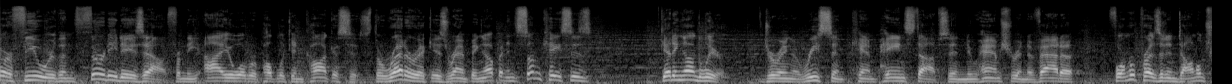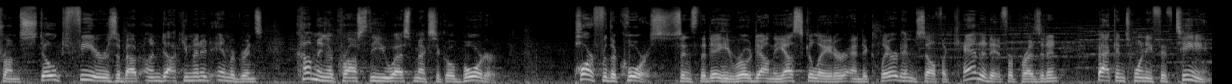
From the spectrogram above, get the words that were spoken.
are fewer than 30 days out from the Iowa Republican caucuses. The rhetoric is ramping up and, in some cases, getting uglier. During a recent campaign stops in New Hampshire and Nevada, former President Donald Trump stoked fears about undocumented immigrants coming across the U.S. Mexico border. Par for the course since the day he rode down the escalator and declared himself a candidate for president back in 2015.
